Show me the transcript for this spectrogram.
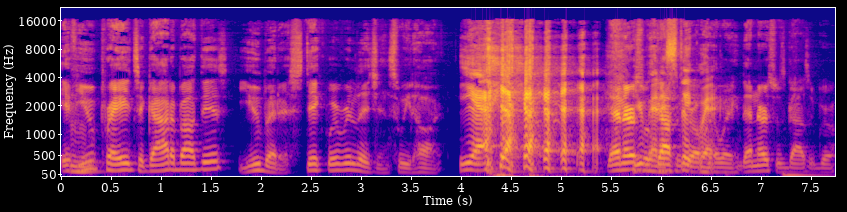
If Mm-hmm. you prayed to God about this, you better stick with religion, sweetheart. yeah. Yeah. That nurse You was Gossip Girl, by the way. That nurse was Gossip Girl.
